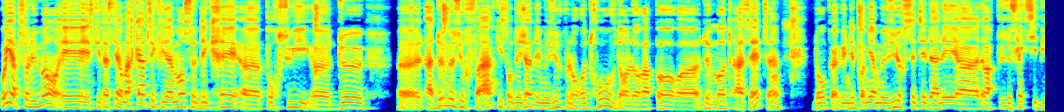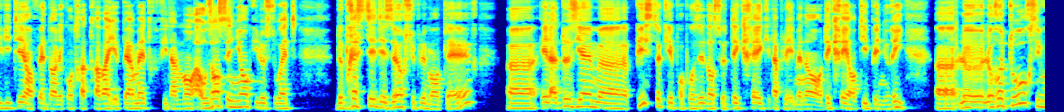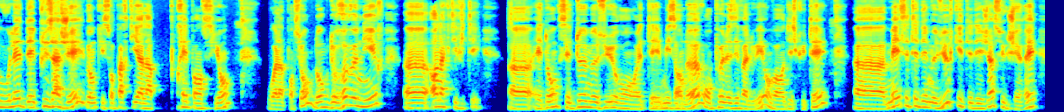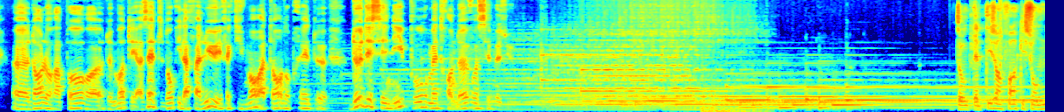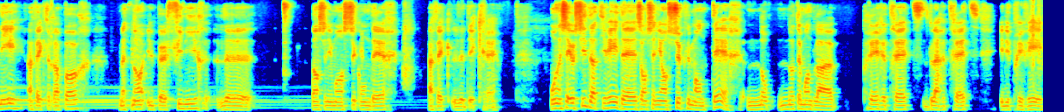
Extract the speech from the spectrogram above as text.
Oui, absolument. Et ce qui est assez remarquable, c'est que finalement, ce décret euh, poursuit euh, deux, euh, à deux mesures phares, qui sont déjà des mesures que l'on retrouve dans le rapport euh, de Mott AZ. Hein. Donc, une des premières mesures, c'était d'aller, d'avoir plus de flexibilité en fait dans les contrats de travail et permettre finalement aux enseignants qui le souhaitent de prester des heures supplémentaires. Euh, et la deuxième piste qui est proposée dans ce décret, qui est appelé maintenant décret anti-pénurie, euh, le, retour, si vous voulez, des plus âgés, donc qui sont partis à la pré-pension ou à la pension, donc de revenir euh, en activité. Euh, et donc ces deux mesures ont été mises en œuvre, on peut les évaluer, on va en discuter, mais c'était des mesures qui étaient déjà suggérées dans le rapport de Mott et Azet. Donc il a fallu effectivement attendre près de deux décennies pour mettre en œuvre ces mesures. Les petits enfants qui sont nés avec le rapport, maintenant ils peuvent finir l'enseignement secondaire avec le décret. On essaie aussi d'attirer des enseignants supplémentaires, notamment de la pré-retraite, de la retraite et du privé.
